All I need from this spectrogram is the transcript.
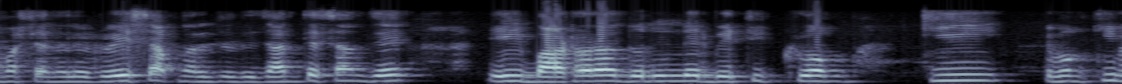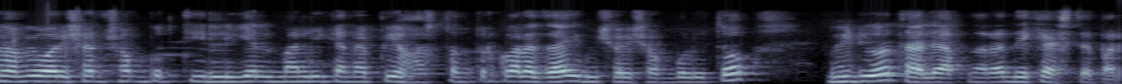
আমার চ্যানেলে রয়েছে। আপনারা যদি জানতে চান যে এই বাটোয়ারা দলিলের ব্যতিক্রম কি এবং কীভাবে ওয়ারিশান সম্পত্তি লিগেল মালিকানা পেয়ে হস্তান্তর করা যায় এই বিষয় সম্বলিত ভিডিও, তাহলে আপনারা দেখে আসতে পারেন।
